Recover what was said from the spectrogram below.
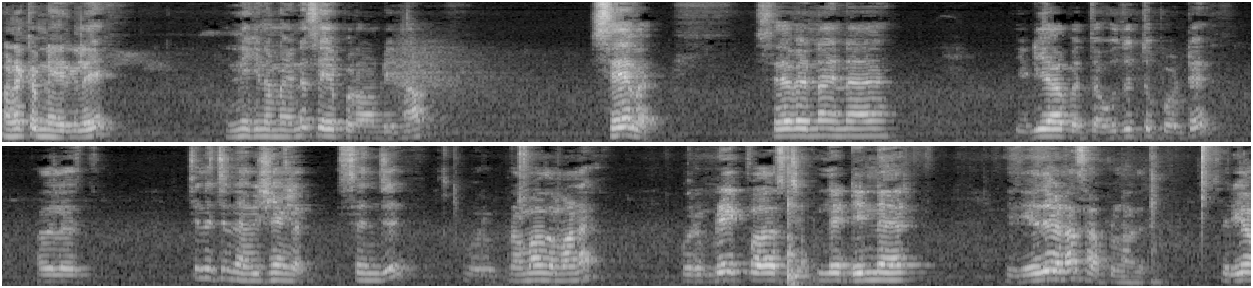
வணக்கம் நேர்களே இன்னைக்கு நம்ம என்ன செய்ய போகிறோம் அப்படின்னா சேவை. சேவைன்னா என்ன? இடியாபத்தை உதுத்து போட்டு அதில் சின்ன சின்ன விஷயங்கள் செஞ்சு ஒரு பிரமாதமான ஒரு பிரேக்ஃபாஸ்ட் இல்லை டின்னர் இது எது வேணால் சாப்பிட்லாம் அது. சரியா?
